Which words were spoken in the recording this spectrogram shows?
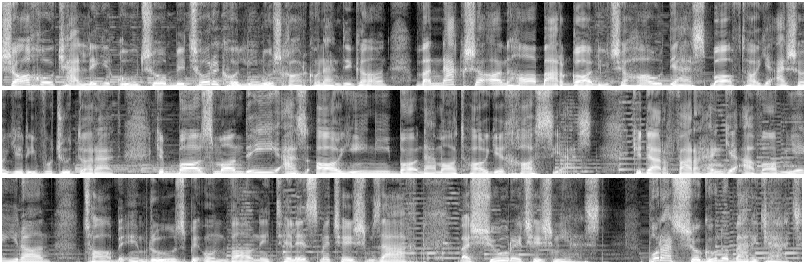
شاخ و کله قوچ و به طور کلی نشخار کنندگان و نقش آنها بر قالیچه ها و دستبافت های اشایری وجود دارد که بازمانده ای از آینی با نمادهای خاصی است که در فرهنگ عوامی ایران تا به امروز به عنوان تلسم چشم زخم و شور چشمی است. پر از شگون و برکت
